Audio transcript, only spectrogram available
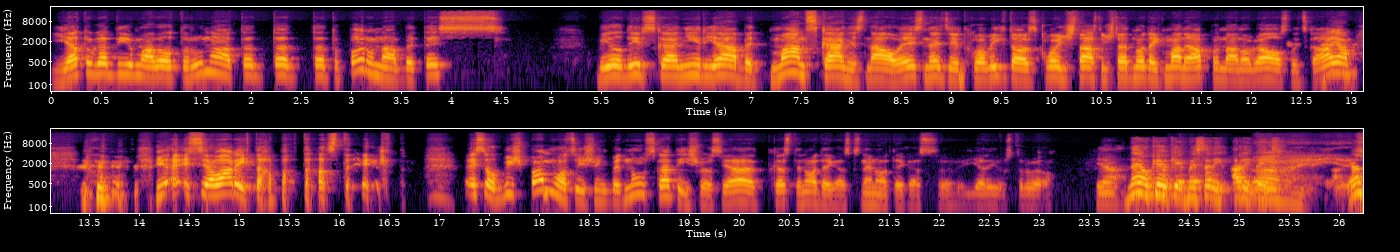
Ja tu gadījumā vēl tur runā, tad, tad, tad tu parunā, bet es Bildi ir skaņa, ir jā, bet man skaņas nav. Es nedzirdu, ko Viktors, ko viņš stāsta. Viņš tad noteikti mani aprunā no galvas līdz kājām. es jau arī tāpat tās teiktu. es vēl bišķi pamocīšu viņu, bet, nu, skatīšos, jā, kas te notiekās, kas nenotiekās, ja jūs tur vēl. Jā, nē, ok, ok, mēs arī, arī veiksim. Ja?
